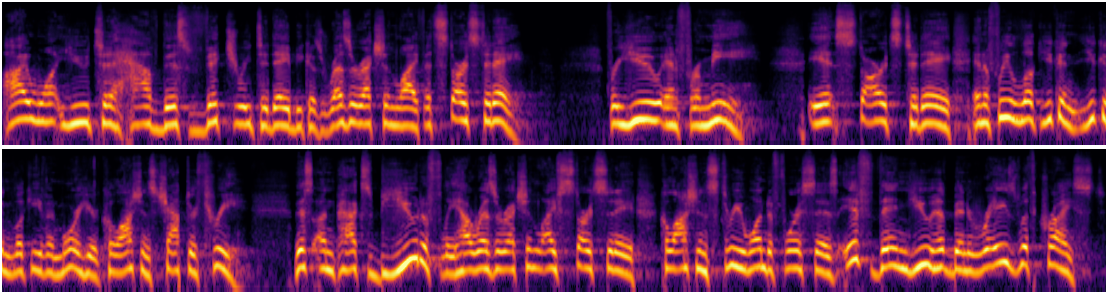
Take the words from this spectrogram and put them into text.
I want you to have this victory today because resurrection life, it starts today for you and for me. It starts today. And if we look, you can, you can look even more here. Colossians chapter 3. This unpacks beautifully how resurrection life starts today. Colossians 3 1 to 4 says, If then you have been raised with Christ,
